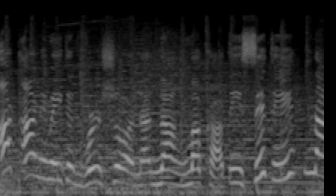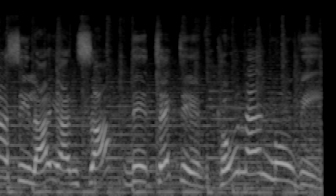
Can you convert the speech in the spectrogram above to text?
At animated version ng Makati City na silayan sa Detective Conan movie.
